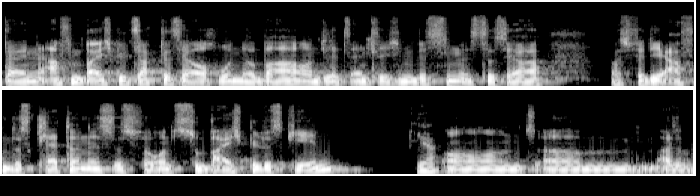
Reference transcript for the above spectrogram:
dein Affenbeispiel sagt das ja auch wunderbar und letztendlich ein bisschen ist das ja, was für die Affen das Klettern ist, ist für uns zum Beispiel das Gehen. Ja. Und ähm, also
